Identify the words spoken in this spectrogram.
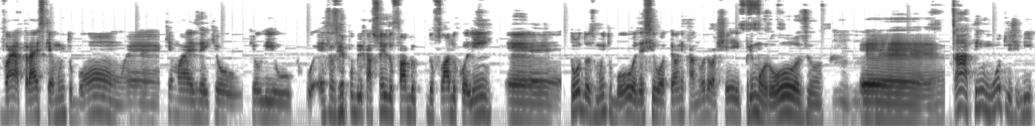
Vai atrás, que é muito bom. É, que mais aí que eu, que eu li? O, o, essas republicações do, Fábio, do Flávio Colim, é, todas muito boas. Esse Hotel Nicanor eu achei primoroso. Uhum. É... Ah, tem um outro gibi.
